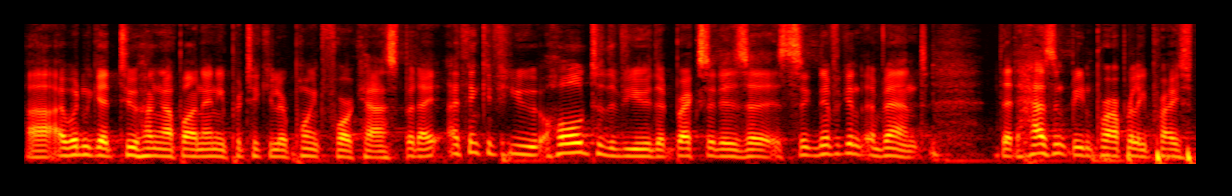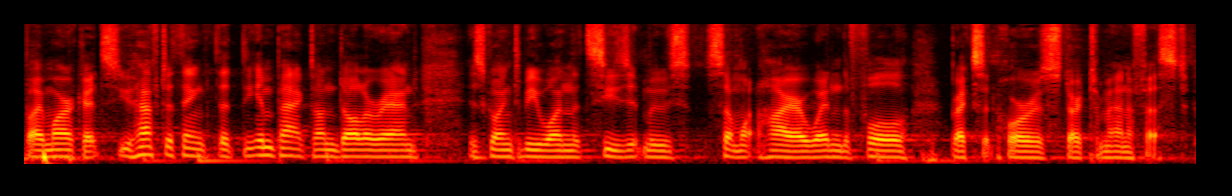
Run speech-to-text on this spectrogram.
Uh, I wouldn't get too hung up on any particular point forecast, but I, I, think if you hold to the view that Brexit is a significant event that hasn't been properly priced by markets, you have to think that the impact on dollar rand is going to be one that sees it move somewhat higher when the full Brexit horrors start to manifest.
